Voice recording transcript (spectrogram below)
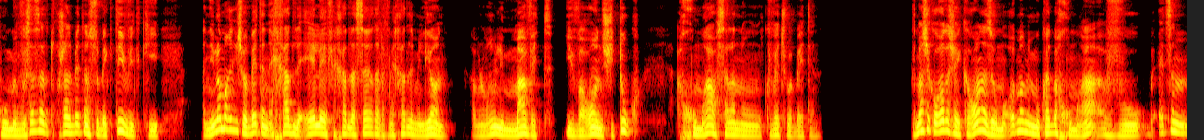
הוא מבוסס על תחושת בטן סובייקטיבית, כי אני לא מרגיש בבטן 1 לאלף, 1 לעשרת אלף, 1 למיליון, אבל אומרים לי מוות, עיוורון, שיתוק, החומרה עושה לנו קווץ' בבטן. אז מה שקורה זה שהעיקרון הזה הוא מאוד מאוד ממוקד בחומרה, והוא בעצם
